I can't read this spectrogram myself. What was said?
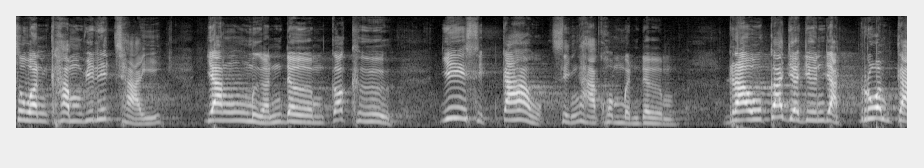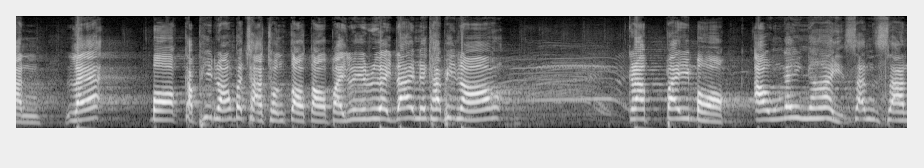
ส่วนคำวินิจฉัยยังเหมือนเดิมก็คือ 29 สิงหาคมเหมือนเดิม เราก็จะยืนหยัดร่วมกัน และบอกกับพี่น้องประชาชนต่อ ๆ ไปเรื่อย ๆ ได้ไหมคะพี่น้อง กลับไปบอกเอาง่ายๆ สั้น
